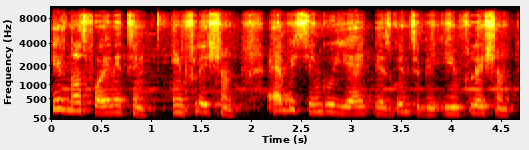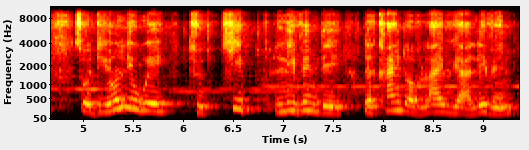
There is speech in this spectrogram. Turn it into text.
if not for anything inflation. Every single year there's going to be inflation. So the only way to keep living the the kind of life we are living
